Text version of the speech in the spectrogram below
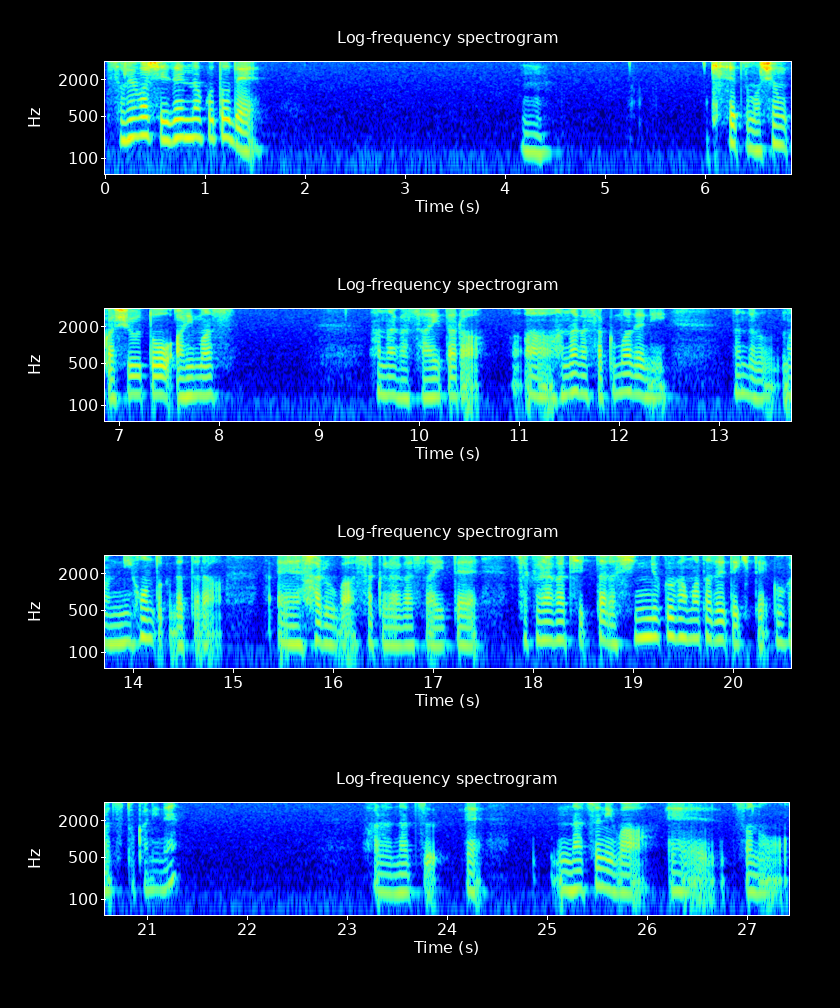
それは自然なことでうん。季節も春夏秋冬あります。花が咲いたらあ花が咲くまでに何だろう、まあ、日本とかだったら、えー、春は桜が咲いて桜が散ったら新緑がまた出てきて5月とかにね。春夏で夏には、えー、その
